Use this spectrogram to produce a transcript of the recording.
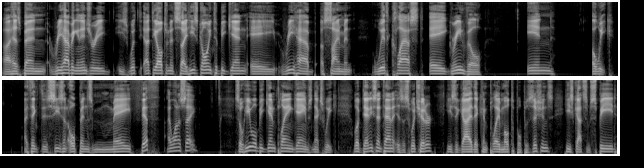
uh, has been rehabbing an injury. He's with at the alternate site. He's going to begin a rehab assignment with Class A Greenville in a week. I think the season opens May 5th, I want to say. So he will begin playing games next week. Look, Danny Santana is a switch hitter. He's a guy that can play multiple positions. He's got some speed.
